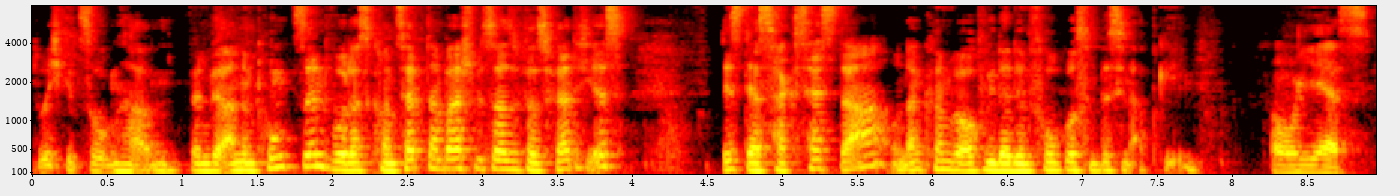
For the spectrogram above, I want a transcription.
durchgezogen haben. Wenn wir an einem Punkt sind, wo das Konzept dann beispielsweise fürs fertig ist, ist der Success da und dann können wir auch wieder den Fokus ein bisschen abgeben. Oh yes.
